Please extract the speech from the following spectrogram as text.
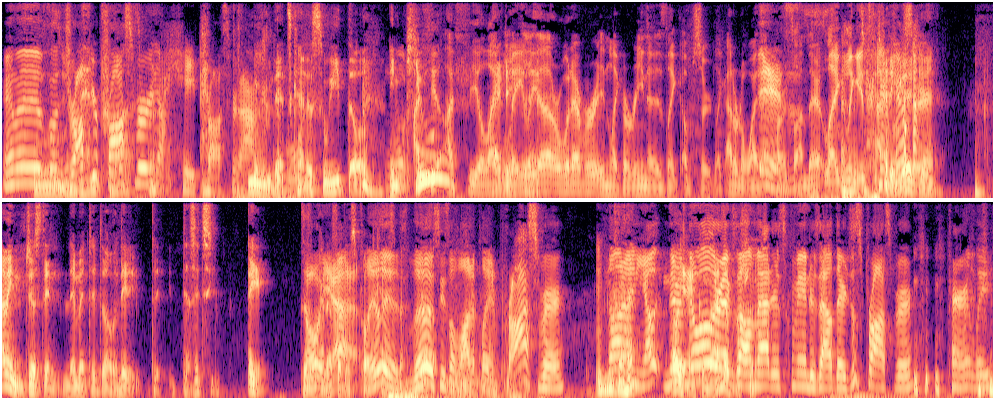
and then it's a drop your Prosper. I hate Prosper. Ah. Ooh, that's kind of sweet though. In I Q, feel I feel like I Laelia that. or whatever in like arena is like absurd. Like I don't know why that It's- card's on there. Like like it's kind pretty of good. Yeah. I mean, just in limited though. Did it, does it seem? Hey, doesn't Oh yeah, for this podcast, Laelia but- Laelia sees a lot of play in Prosper. Not any out. There's Oh, yeah, no other Exile sure. Matters commanders out there. Just Prosper. Apparently,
